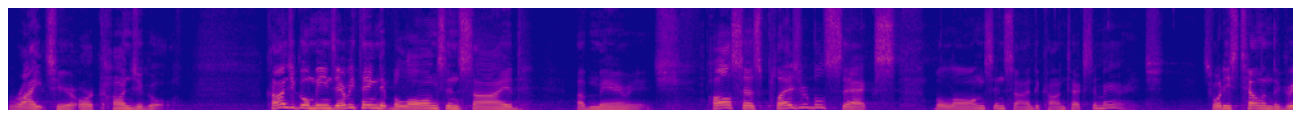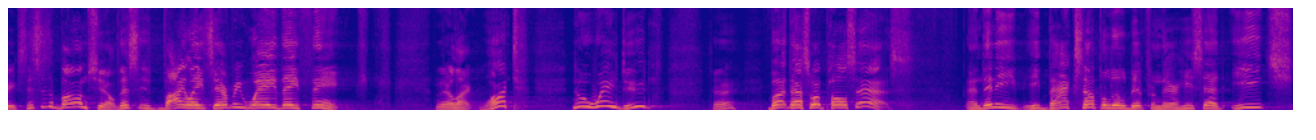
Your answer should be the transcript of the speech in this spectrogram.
rights here, or conjugal. Conjugal means everything that belongs inside of marriage. Paul says pleasurable sex belongs inside the context of marriage. That's what he's telling the Greeks. This is a bombshell. This is, violates every way they think. And they're like, what? No way, dude. Okay? But that's what Paul says. And then he, he backs up a little bit from there. He said, Each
